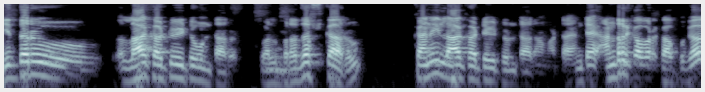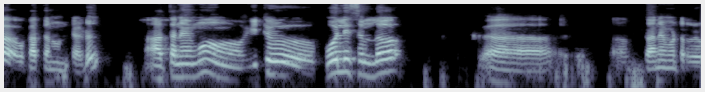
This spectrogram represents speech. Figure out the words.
ఇద్దరు లాక్ అటు ఇటు ఉంటారు. వాళ్ళు బ్రదర్స్ కారు కానీ లాక్ అటు ఇటు ఉంటారు అనమాట అంటే అండర్ కవర్ కాపుగా ఒక అతను ఉంటాడు. అతనేమో ఇటు పోలీసుల్లో ఆ, దాని ఏమంటారు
